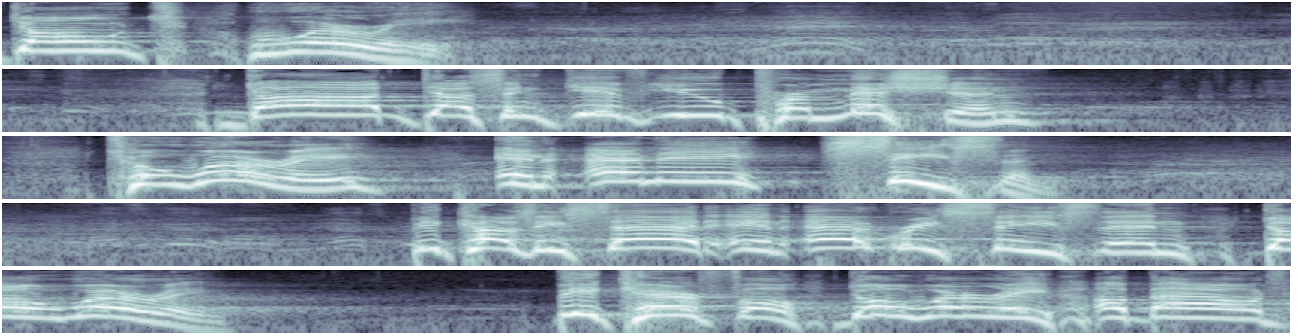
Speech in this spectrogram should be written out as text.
don't worry. God doesn't give you permission to worry in any season. Because he said, in every season, don't worry. Be careful. Don't worry about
